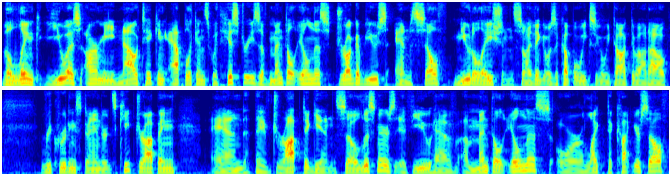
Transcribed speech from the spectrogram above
the link U.S. Army now taking applicants with histories of mental illness, drug abuse, and self mutilation? So I think it was a couple weeks ago we talked about how recruiting standards keep dropping and they've dropped again. So, listeners, if you have a mental illness or like to cut yourself,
